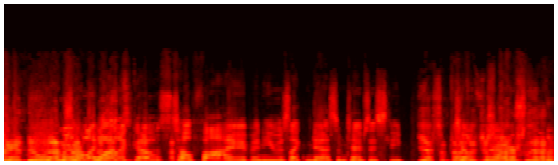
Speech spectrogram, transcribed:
Can't do it." I we said, were like, "What?" well, it goes till five, and he was like, nah, sometimes I sleep. yeah, sometimes till I just four. keep sleeping.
